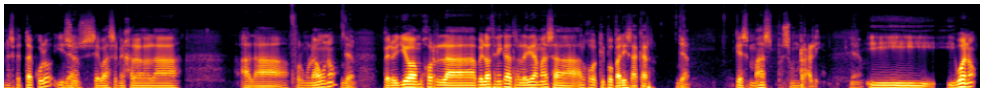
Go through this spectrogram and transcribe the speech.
un espectáculo y eso se va a asemejar a la, a la Fórmula 1. Ya, Pero yo, a lo mejor, la la trasladaría más a algo tipo París-Dakar. Que es más, pues, un rally. Y, y bueno,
